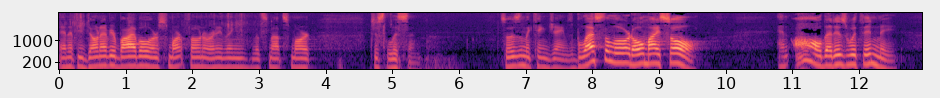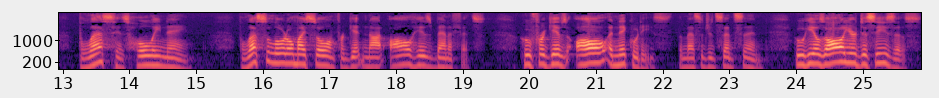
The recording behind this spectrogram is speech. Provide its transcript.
And if you don't have your Bible or smartphone or anything that's not smart, just listen. So this is in the King James. Bless the Lord, O my soul, and all that is within me. Bless his holy name. Bless the Lord, O my soul, and forget not all his benefits, who forgives all iniquities. The message had said sin. Who heals all your diseases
